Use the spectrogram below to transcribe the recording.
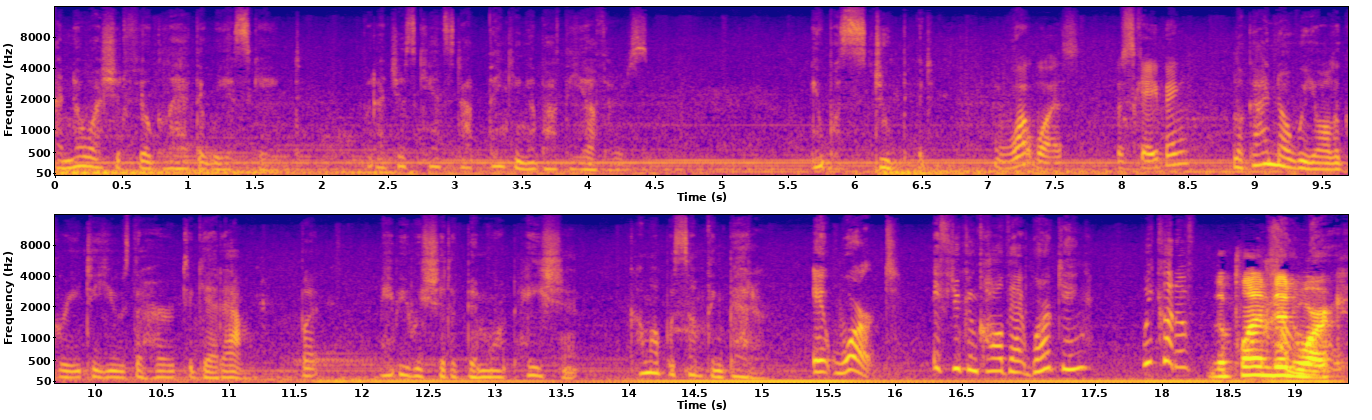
I know I should feel glad that we escaped, but I just can't stop thinking about the others. It was stupid. What was? Escaping? Look, I know we all agreed to use the herd to get out, but maybe we should have been more patient. Come up with something better. It worked. If you can call that working, we could have. The plan did work.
